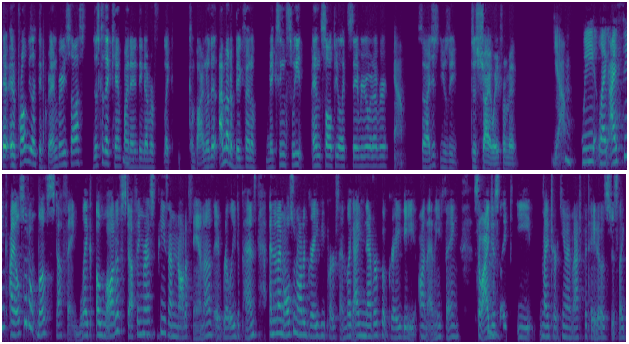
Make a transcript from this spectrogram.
It, it'd probably be like the cranberry sauce, just because I can't find anything to ever like combine with it. I'm not a big fan of mixing sweet and salty or like savory or whatever, Yeah. so I just usually just shy away from it. Yeah. Hmm. We like I think I also don't love stuffing. Like a lot of stuffing Mm. recipes I'm not a fan of. It really depends. And then I'm also not a gravy person. Like I never put gravy on anything. So I just Mm. like eat my turkey and my mashed potatoes just like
